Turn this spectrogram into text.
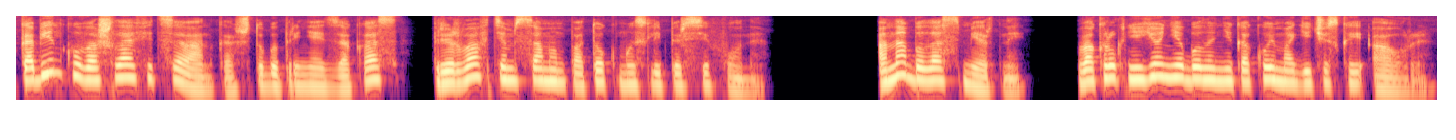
В кабинку вошла официантка, чтобы принять заказ, прервав тем самым поток мыслей Персифоны. Она была смертной. Вокруг нее не было никакой магической ауры.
